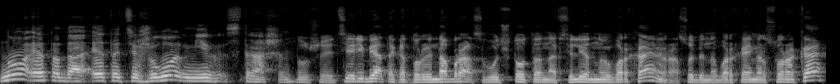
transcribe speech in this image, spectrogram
Но это да, это тяжело, мир страшен. Слушай, те ребята, которые набрасывают что-то на вселенную Вархаммера, особенно Вархаммер 40,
